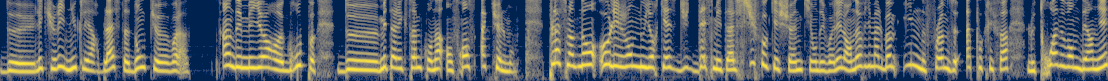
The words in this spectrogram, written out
de l'écurie Nuclear Blast. Donc euh, voilà, un des meilleurs euh, groupes de métal extrême qu'on a en France actuellement. Place maintenant aux légendes new-yorkaises du death metal Suffocation qui ont dévoilé leur neuvième album Hymn from the Apocrypha le 3 novembre dernier.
